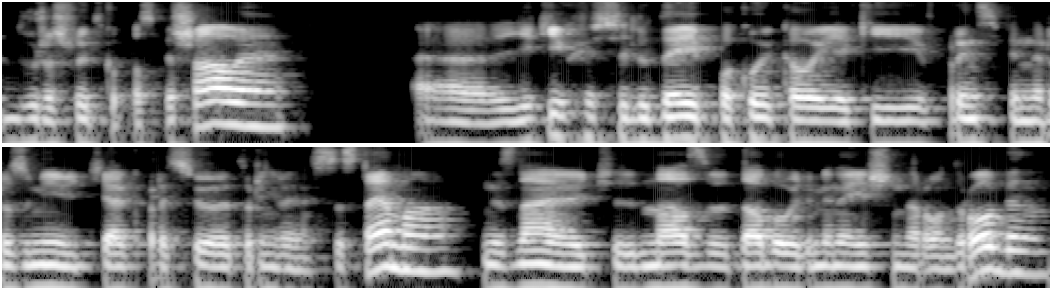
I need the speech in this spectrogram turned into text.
дуже швидко поспішали. Е, Якихось людей покликали, які, в принципі, не розуміють, як працює турнірна система, не знають назви Double Elimination Round Robin,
